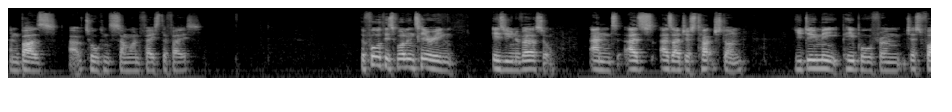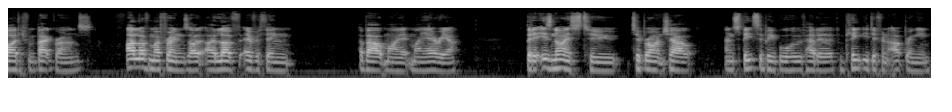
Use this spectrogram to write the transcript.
and buzz out of talking to someone face to face. The fourth is volunteering is universal and as as I just touched on, you do meet people from just far different backgrounds. I love my friends. I, I love everything about my my area, but it is nice to to branch out and speak to people who have had a completely different upbringing,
